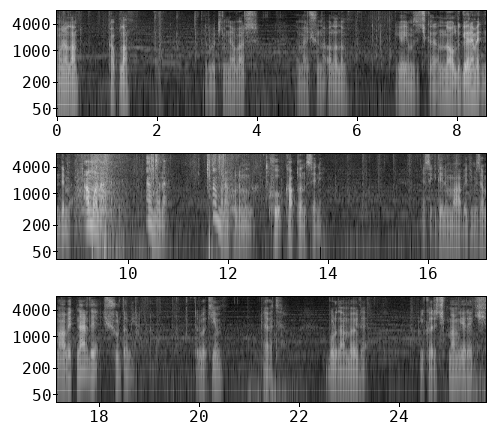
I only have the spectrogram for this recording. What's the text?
O ne lan? Kaplan. Dur bakayım ne var. Hemen şunu alalım. Yayımızı çıkaralım. Ne oldu? Göremedin değil mi? Amına. Amına. Amına kolumun ku kaplanı seni. Neyse gidelim mabedimize. Mabet nerede? Şurada mı? Dur bakayım. Evet. Buradan böyle yukarı çıkmam gerek.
